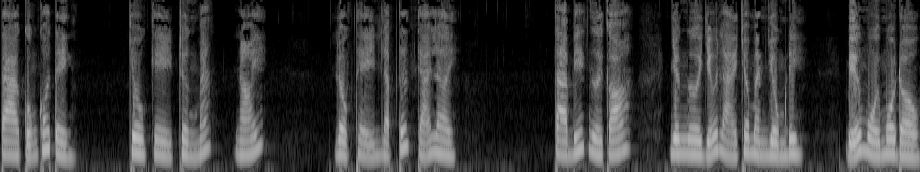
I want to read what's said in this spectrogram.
Ta cũng có tiền. Chu kỳ trừng mắt, nói lục thị lập tức trả lời. Ta biết người có, nhưng người giữ lại cho mình dùng đi. Biểu mùi mua đồ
